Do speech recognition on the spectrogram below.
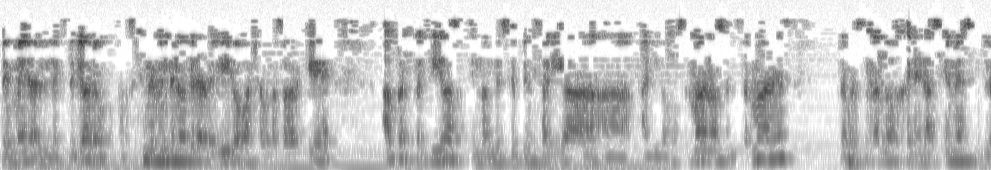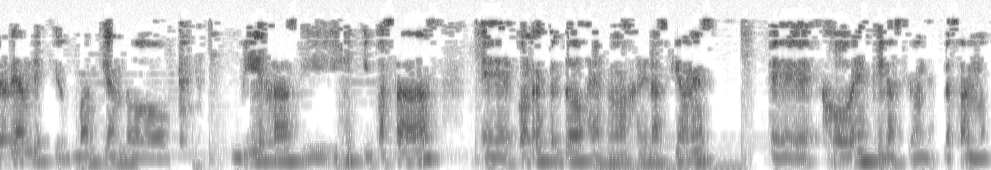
temer al exterior o simplemente no querer vivir o vaya uno a saber qué, a perspectivas en donde se pensaría a, a los hermanos, a los hermanos, representando generaciones intolerantes que van quedando viejas y, y pasadas eh, con respecto a las nuevas generaciones eh, jóvenes que las se van desplazando.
